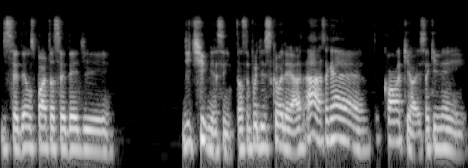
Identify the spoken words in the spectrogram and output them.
de CD, uns porta-CD de. De time, assim. Então você podia escolher. Ah, essa aqui é. Qual aqui, ó? Esse aqui vem.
